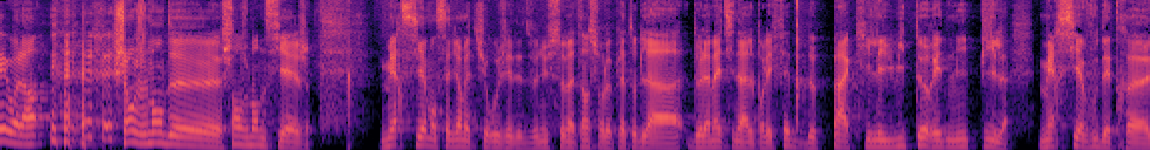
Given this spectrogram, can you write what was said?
Et voilà, changement, de, changement de siège. Merci à Monseigneur Mathieu Rouget d'être venu ce matin sur le plateau de la, de la matinale pour les fêtes de Pâques. Il est 8h30 pile. Merci à vous d'être euh,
